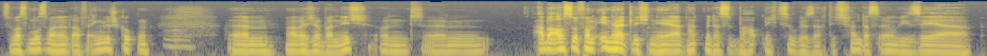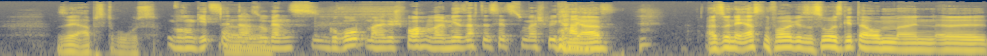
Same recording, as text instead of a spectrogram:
sowas muss man halt auf Englisch gucken. Mhm. Ähm, Mache ich aber nicht. Und ähm, aber auch so vom Inhaltlichen her hat mir das überhaupt nicht zugesagt. Ich fand das irgendwie sehr, sehr abstrus. Worum geht's denn also, da so ganz grob mal gesprochen? Weil mir sagt das jetzt zum Beispiel gar ja, nichts. Also in der ersten Folge ist es so, es geht da um ein, äh,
